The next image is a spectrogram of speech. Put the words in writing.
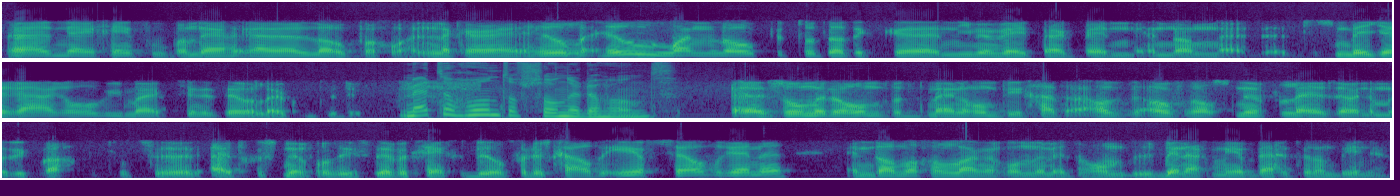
Uh, nee, geen voetbal. Nee, uh, lopen gewoon. Lekker heel, heel lang lopen totdat ik uh, niet meer weet waar ik ben. En dan, het is een beetje een rare hobby, maar ik vind het heel leuk om te doen. Met de hond of zonder de hond? zonder de hond, want mijn hond die gaat altijd overal snuffelen en zo. En dan moet ik wachten tot ze uitgesnuffeld is. Daar heb ik geen geduld voor. Dus ik ga altijd eerst zelf rennen en dan nog een lange ronde met de hond. Dus ik ben eigenlijk meer buiten dan binnen.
